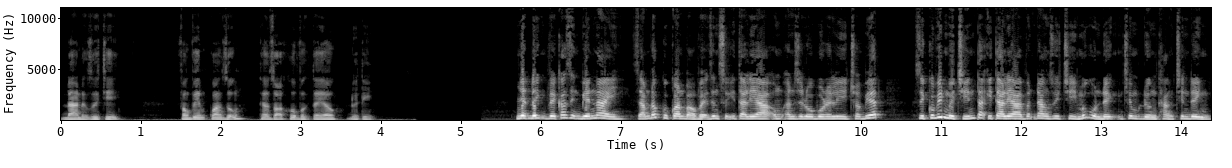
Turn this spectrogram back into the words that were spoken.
đang được duy trì. Phóng viên Quang Dũng theo dõi khu vực Tây Âu đưa tin. Nhận định về các diễn biến này, Giám đốc Cơ quan Bảo vệ Dân sự Italia ông Angelo Borelli cho biết dịch COVID-19 tại Italia vẫn đang duy trì mức ổn định trên một đường thẳng trên đỉnh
